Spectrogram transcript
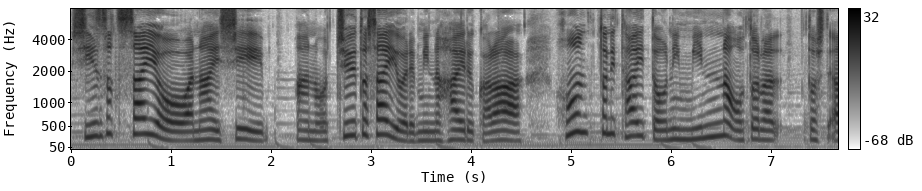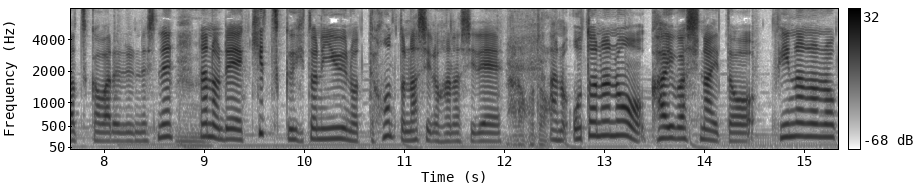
新卒採用はないしあの中途採用でみんな入るから本当に対等にみんな大人として扱われるんですね、うん、なのできつく人に言うのって本当なしの話であの大人の会話しないとフィンランドの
